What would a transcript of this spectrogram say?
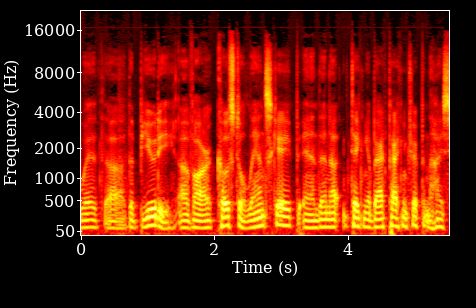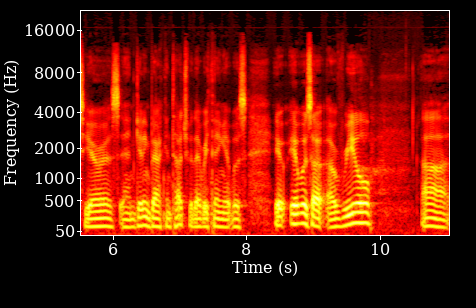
with uh, the beauty of our coastal landscape and then uh, taking a backpacking trip in the high sierras and getting back in touch with everything it was it, it was a, a real uh,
